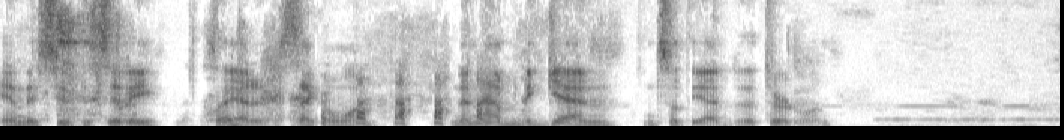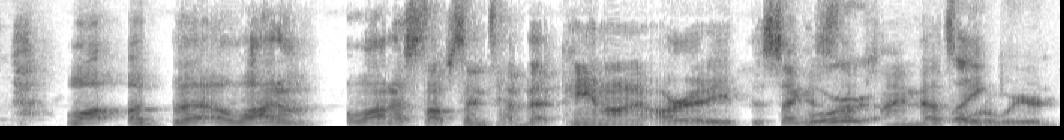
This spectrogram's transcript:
and they sued the city. So they added a second one, and then it happened again, and so they added the third one. Well, uh, but a lot of a lot of stop signs have that paint on it already. The second Or, stop sign that's a little weird.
